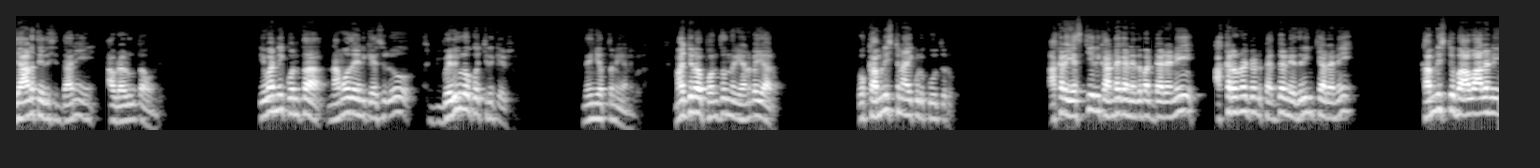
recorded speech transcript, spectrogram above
జాడ తెలిసిద్దని ఆవిడ అడుగుతూ ఉంది. ఇవన్నీ కొంత నమోదైన కేసులు వెలుగులోకి వచ్చిన కేసులు. నేను చెప్తున్నాయి అని కూడా. మధ్యలో పంతొమ్మిది వందల ఎనభై ఆరు. ఒక కమ్యూనిస్ట్ నాయకుడు కూతురు. అక్కడ ఎస్టీలకు అండగా నిలబడ్డాడని అక్కడ ఉన్నటువంటి పెద్దలను ఎదిరించాడని కమ్యూనిస్టు భావాలని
